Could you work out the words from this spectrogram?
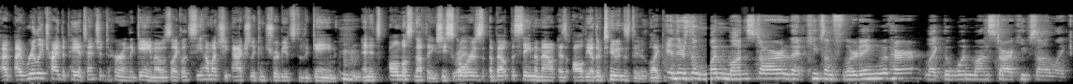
I, I really tried to pay attention to her in the game. I was like, let's see how much she actually contributes to the game. Mhm. And it's almost nothing. She scores about the same amount as all the other tunes do. Like, And there's the one Monstar that keeps on flirting with her. Like the one Monstar keeps on like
